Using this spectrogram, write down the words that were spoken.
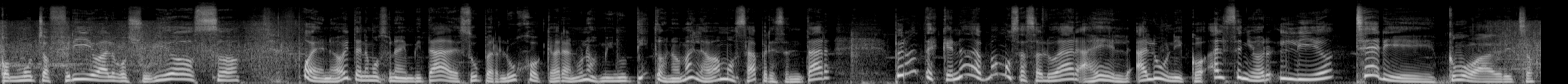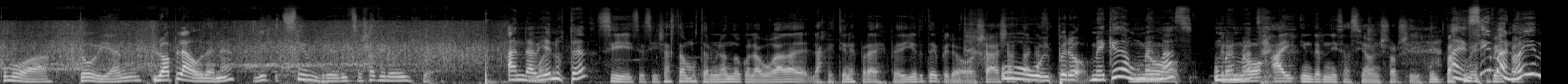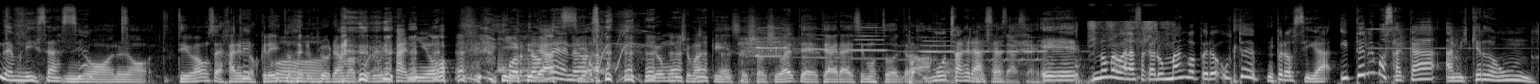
Con mucho frío, algo lluvioso. Bueno, hoy tenemos una invitada de súper lujo que ahora en unos minutitos nomás la vamos a presentar. Pero antes que nada, vamos a saludar a él, al único, al señor Leo Cherry. ¿Cómo va, Dritzos? ¿Cómo va? ¿Todo bien? Lo aplauden, ¿eh? Siempre, Dritzos, ya te lo dije. ¿Anda bien usted? Sí, sí, sí, ya estamos terminando con la abogada las gestiones para despedirte, pero ya, ya está Uy, casi pero todo. ¿me queda un mes más? ¿Un pero mes no más? hay indemnización, Georgie, Ah, disculpame. encima pero- no hay indemnización. No, no, no. Te vamos a dejar en los créditos del programa por un año. Por lo gracias. No mucho más que eso, Georgie. Igual te, te agradecemos todo el trabajo. Muchas gracias. Muchas gracias. Eh, no me van a sacar un mango, pero usted prosiga. Y tenemos acá a mi izquierda un,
